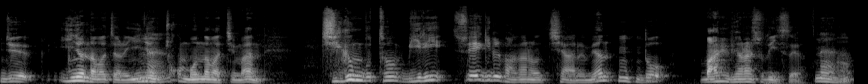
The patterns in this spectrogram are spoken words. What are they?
이제 2년 남았잖아요. 2년 네. 조금 못 남았지만 지금부터 미리 쐐기를 박아놓지 않으면 음흠. 또 마음이 변할 수도 있어요. 네. 어,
